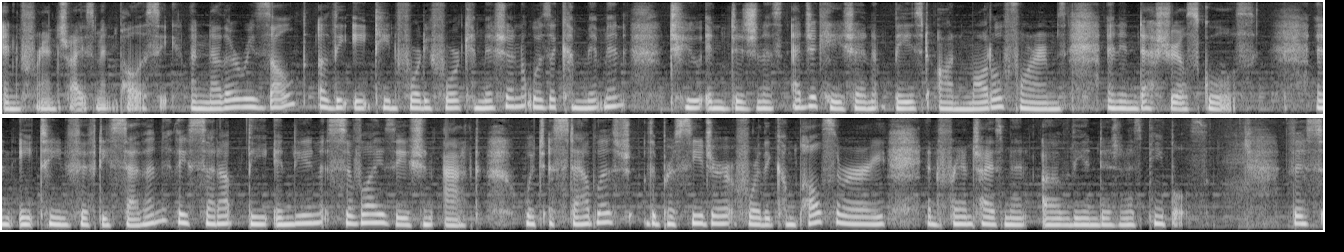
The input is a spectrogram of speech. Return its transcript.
enfranchisement policy. Another result of the 1844 Commission was a commitment to Indigenous education based on model farms and industrial schools. In 1857, they set up the Indian Civilization Act, which established the procedure for the compulsory enfranchisement of the indigenous peoples. This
